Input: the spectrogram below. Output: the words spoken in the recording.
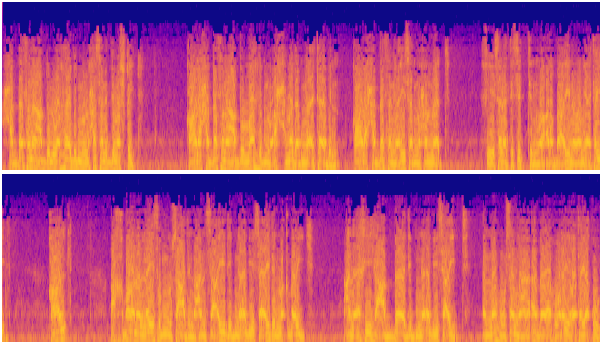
حدثنا عبد الوهاب بن الحسن الدمشقي. قال حدثنا عبد الله بن أحمد بن عتاب قال حدثني عيسى بن حماد في سنة ست وأربعين ومائتين قال أخبرنا الليث بن سعد عن سعيد بن أبي سعيد المقبري عن أخيه عباد بن أبي سعيد أنه سمع أبا هريرة يقول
